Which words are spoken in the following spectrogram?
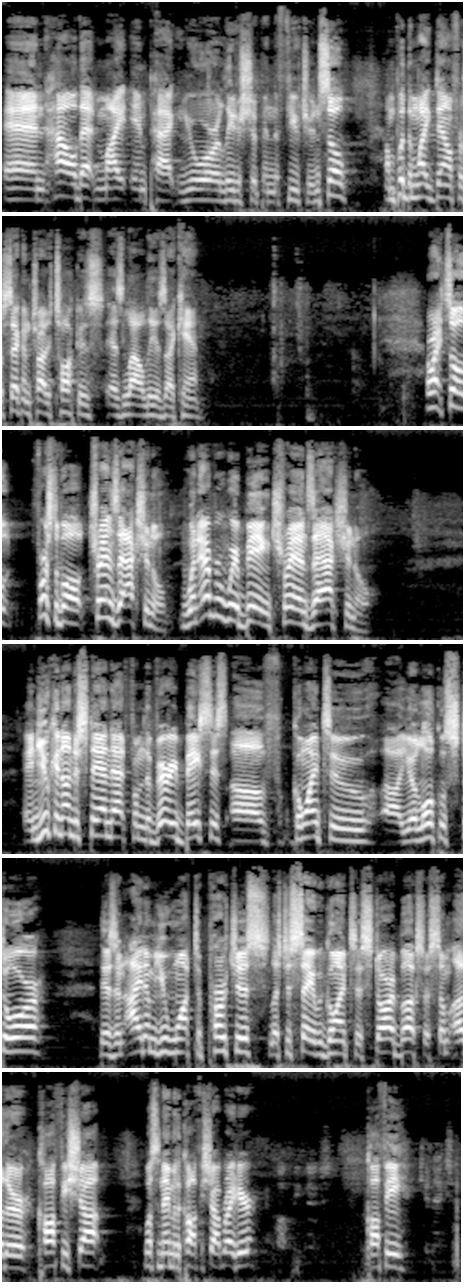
and how that might impact your leadership in the future. And so I'm gonna put the mic down for a second and try to talk as, as loudly as I can. All right, so first of all, transactional. Whenever we're being transactional, and you can understand that from the very basis of going to uh, your local store, there's an item you want to purchase. Let's just say we're going to Starbucks or some other coffee shop. What's the name of the coffee shop right here? Coffee Connection. Coffee Connection.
